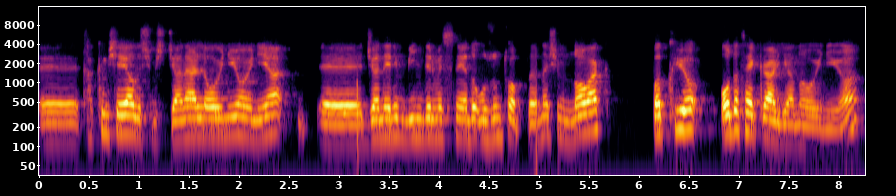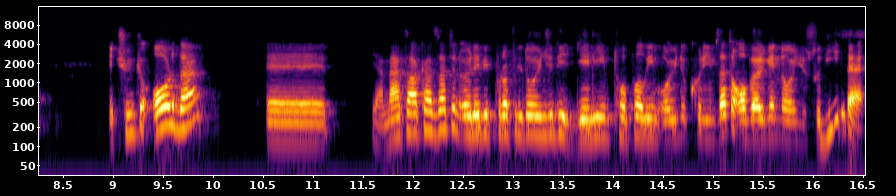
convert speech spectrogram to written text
e, takım şeye alışmış. Caner'le oynuyor oynuyor. E, Caner'in bindirmesine ya da uzun toplarına. Şimdi Novak bakıyor. O da tekrar yana oynuyor. E çünkü orada e, ya Mert Hakan zaten öyle bir profilde oyuncu değil. Geleyim, top alayım, oyunu kurayım. Zaten o bölgenin oyuncusu değil de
